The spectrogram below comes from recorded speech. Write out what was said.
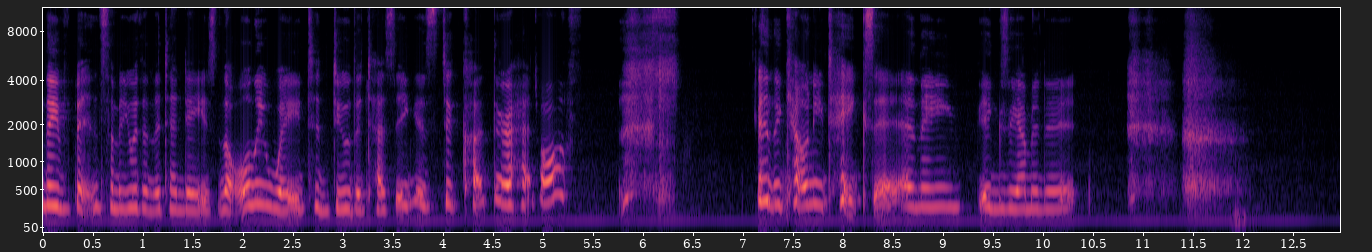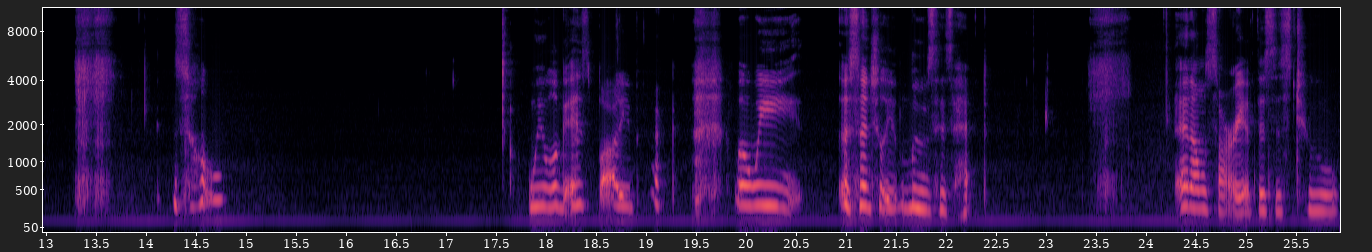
they've bitten somebody within the 10 days, the only way to do the testing is to cut their head off. And the county takes it and they examine it. So, we will get his body back, but we essentially lose his head. And I'm sorry if this is too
